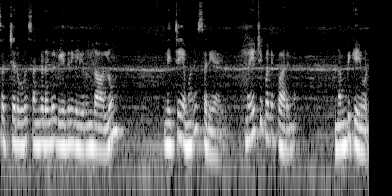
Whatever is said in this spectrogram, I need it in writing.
சச்சரவுகள் சங்கடங்கள் வேதனைகள் இருந்தாலும் நிச்சயமாக சரியாயிடும். முயற்சி பண்ணி பாருங்கள் நம்பிக்கையோட.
